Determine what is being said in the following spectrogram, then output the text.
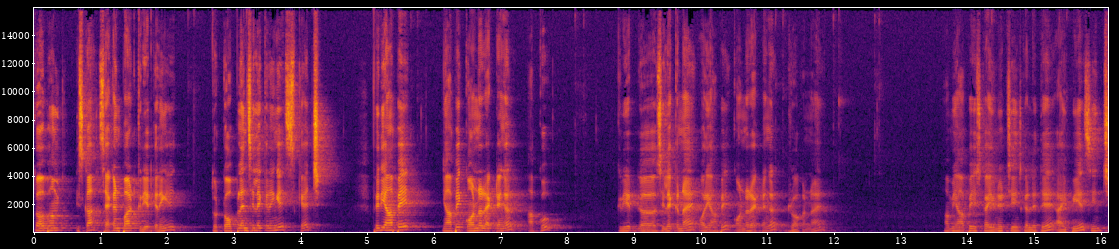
तो अब हम इसका सेकंड पार्ट क्रिएट करेंगे। तो टॉप प्लान सिलेक्ट करेंगे स्केच फिर यहाँ पे यहाँ पे कॉर्नर रेक्टेंगल आपको क्रिएट सिलेक्ट करना है और यहाँ पे कॉर्नर रेक्टेंगल ड्रॉ करना है। हम यहाँ पे इसका यूनिट चेंज कर लेते हैं आईपीएस इंच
